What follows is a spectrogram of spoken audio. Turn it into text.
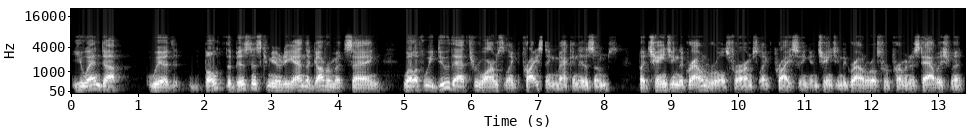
you end up with both the business community and the government saying, well, if we do that through arm's length pricing mechanisms, but changing the ground rules for arm's length pricing and changing the ground rules for permanent establishment,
